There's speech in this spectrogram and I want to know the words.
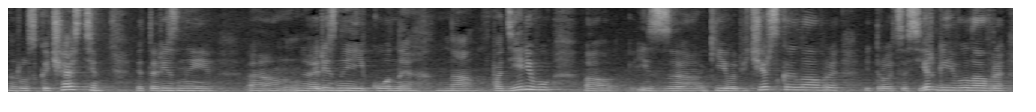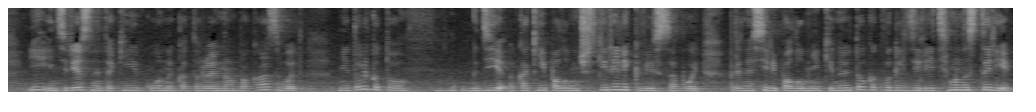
русской части – это резные резные иконы на, по дереву э, из э, Киево-Печерской лавры и Троица-Сергиевой лавры. И интересные такие иконы, которые нам показывают не только то, где, какие паломнические реликвии с собой приносили паломники, но и то, как выглядели эти монастыри.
